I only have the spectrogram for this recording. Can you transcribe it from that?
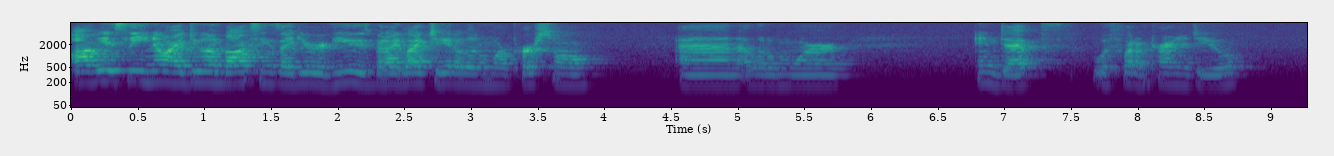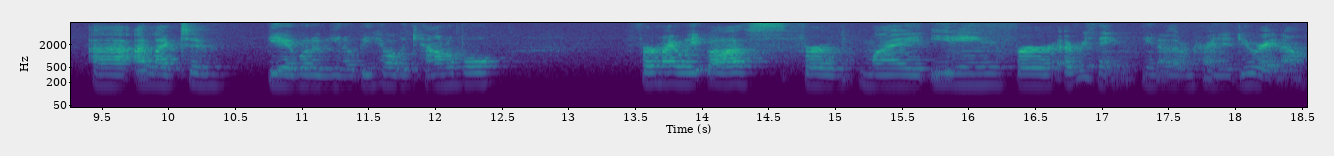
obviously, you know, I do unboxings, I do reviews, but I'd like to get a little more personal and a little more in depth with what I'm trying to do. Uh, I like to be able to, you know, be held accountable for my weight loss, for my eating, for everything, you know, that I'm trying to do right now.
